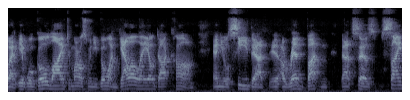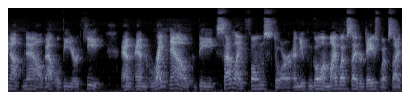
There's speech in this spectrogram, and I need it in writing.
but it will go live tomorrow. So when you go on Galileo.com and you'll see that uh, a red button that says sign up now, that will be your key. And, and right now, the satellite phone store, and you can go on my website or Dave's website,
